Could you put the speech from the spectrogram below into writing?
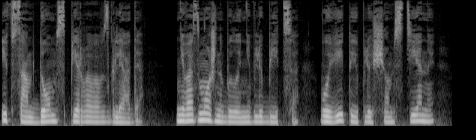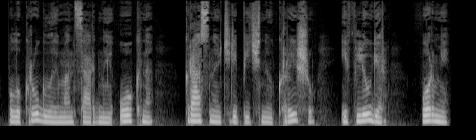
и в сам дом с первого взгляда. Невозможно было не влюбиться — в увитые плющом стены, полукруглые мансардные окна, красную черепичную крышу и флюгер в форме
